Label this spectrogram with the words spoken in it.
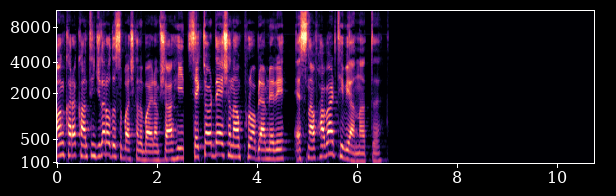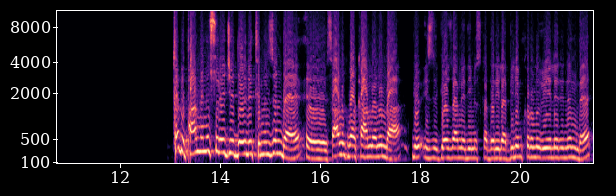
Ankara Kantinciler Odası Başkanı Bayram Şahin, sektörde yaşanan problemleri Esnaf Haber TV'ye anlattı. Tabii pandemi süreci devletimizin de e, Sağlık Bakanlığı'nın da gözlemlediğimiz kadarıyla bilim kurulu üyelerinin de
